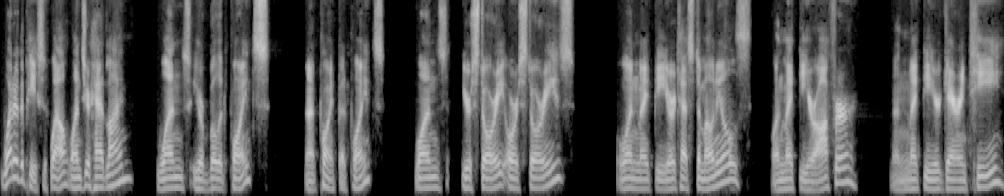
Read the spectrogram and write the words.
what are the pieces? Well, one's your headline, one's your bullet points, not point, but points. One's your story or stories. One might be your testimonials. One might be your offer. One might be your guarantee.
